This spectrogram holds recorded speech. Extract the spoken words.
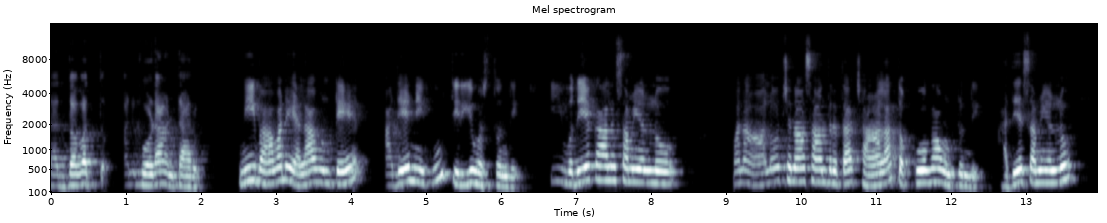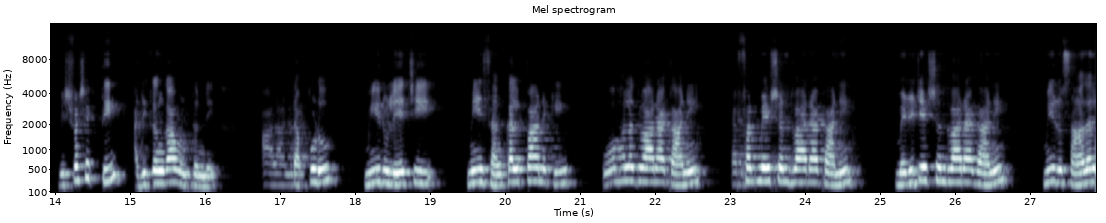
తద్భవత్ అని కూడా అంటారు. నీ భావన ఎలా ఉంటే అదే నీకు తిరిగి వస్తుంది. ఈ ఉదయకాల సమయంలో మన ఆలోచన సాంద్రత చాలా తక్కువగా ఉంటుంది. అదే సమయంలో విశ్వశక్తి అధికంగా ఉంటుంది. అలాంటప్పుడు మీరు లేచి మీ సంకల్పానికి ఊహల ద్వారా కానీ ఎఫర్మేషన్ ద్వారా కానీ మెడిటేషన్ ద్వారా కానీ మీరు సాధన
